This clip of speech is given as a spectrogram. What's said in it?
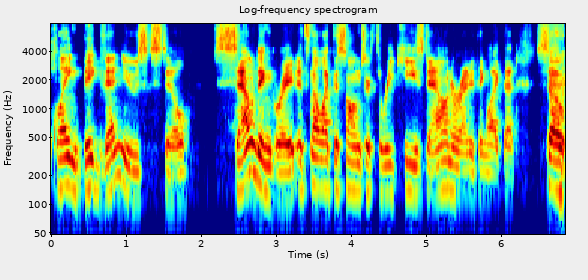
playing big venues still, sounding great. It's not like the songs are three keys down or anything like that. So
